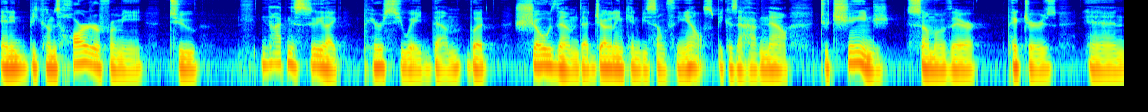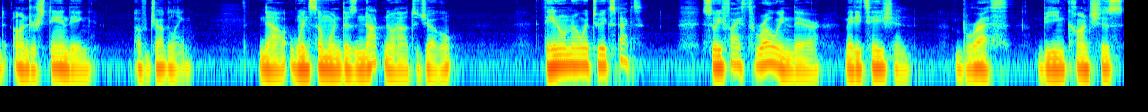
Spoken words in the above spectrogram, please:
And it becomes harder for me to not necessarily like persuade them, but show them that juggling can be something else because I have now to change some of their pictures and understanding of juggling. Now, when someone does not know how to juggle, they don't know what to expect. So if I throw in there meditation, breath, being conscious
